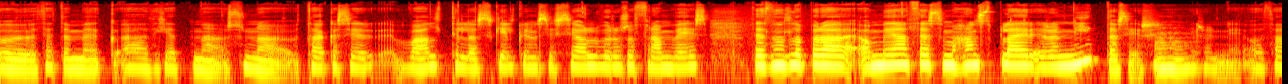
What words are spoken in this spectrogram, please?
uh, þetta með að hérna svona taka sér vald til að skilgreina sér sjálfur og svo framvegis, þetta er náttúrulega bara á meðan þessum hans blær er að nýta sér mm -hmm. og þá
